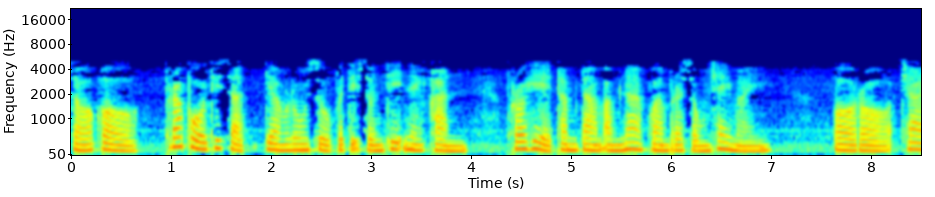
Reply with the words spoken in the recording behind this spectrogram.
สกพระโพธิสัตว์ยังลงสู่ปฏิสนธิในคันเพราะเหตุทำตามอำนาจความประสงค์ใช่ไหม ปรใช่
